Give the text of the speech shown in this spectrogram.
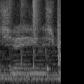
change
